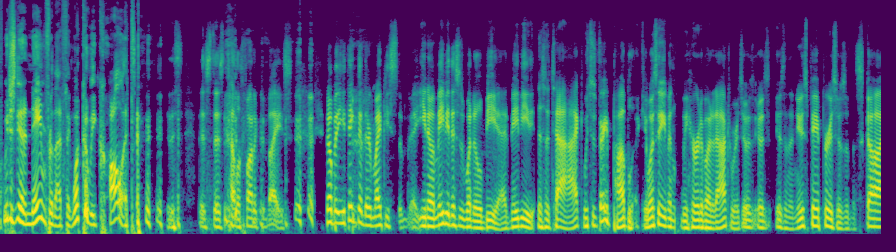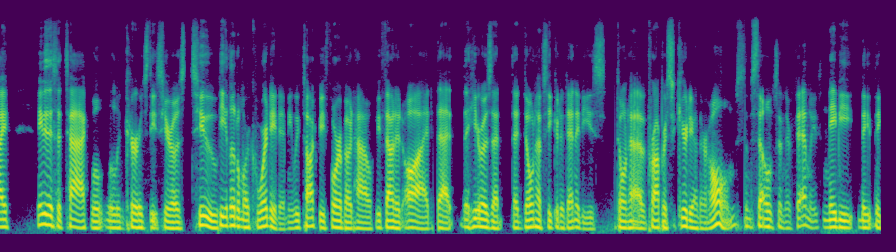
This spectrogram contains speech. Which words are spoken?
we just need a name for that thing. What could we call it? this this this telephonic device. No, but you think that there might be, you know, maybe this is what it'll be, Ed. Maybe this attack, which is very public, it wasn't even we heard about it afterwards. It was it was, it was in the newspapers, it was in the sky. Maybe this attack will, will encourage these heroes to be a little more coordinated. I mean, we've talked before about how we found it odd that the heroes that, that don't have secret identities don't have proper security on their homes, themselves and their families. Maybe they, they,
